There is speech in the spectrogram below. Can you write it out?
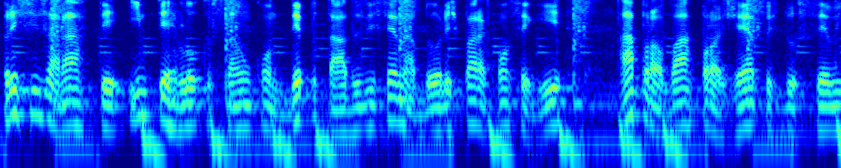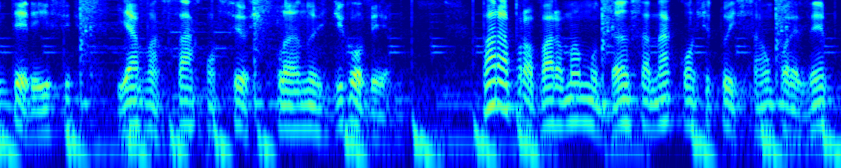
precisará ter interlocução com deputados e senadores para conseguir aprovar projetos do seu interesse e avançar com seus planos de governo. Para aprovar uma mudança na Constituição, por exemplo,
